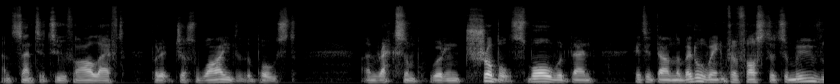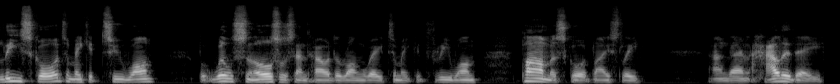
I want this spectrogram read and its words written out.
and sent it too far left, put it just wide of the post. And Wrexham were in trouble. Smallwood then hit it down the middle, waiting for Foster to move. Lee scored to make it 2 1, but Wilson also sent Howard the wrong way to make it 3 1. Palmer scored nicely. And then Halliday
